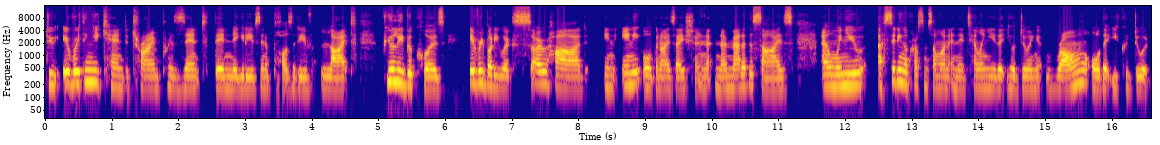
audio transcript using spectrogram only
do everything you can to try and present their negatives in a positive light, purely because everybody works so hard in any organization, no matter the size. And when you are sitting across from someone and they're telling you that you're doing it wrong or that you could do it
